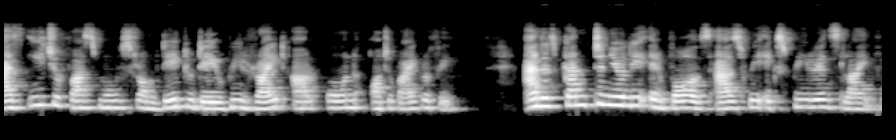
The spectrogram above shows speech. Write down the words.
As each of us moves from day to day, we write our own autobiography. And it continually evolves as we experience life.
